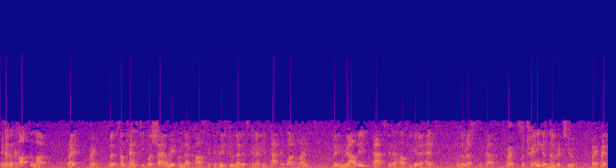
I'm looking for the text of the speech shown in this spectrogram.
It doesn't cost a lot, right? Right. But sometimes people shy away from that cost because they feel that it's going to impact their bottom line. But in reality, that's going to help you get ahead from the rest of the crowd. Right. So training is number two. Right. Right.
